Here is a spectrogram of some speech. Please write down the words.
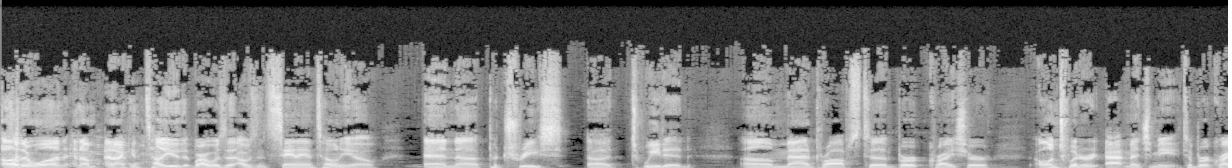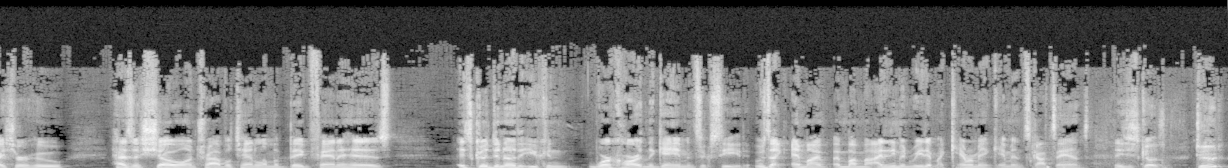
other one, and I'm and I can tell you that where I was, I was in San Antonio, and uh, Patrice uh, tweeted um, mad props to Bert Kreischer on Twitter at mention me to Bert Kreischer who has a show on Travel Channel. I'm a big fan of his. It's good to know that you can work hard in the game and succeed. It was like, and my, I didn't even read it. My cameraman came in, Scott Sands, and he just goes, "Dude,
